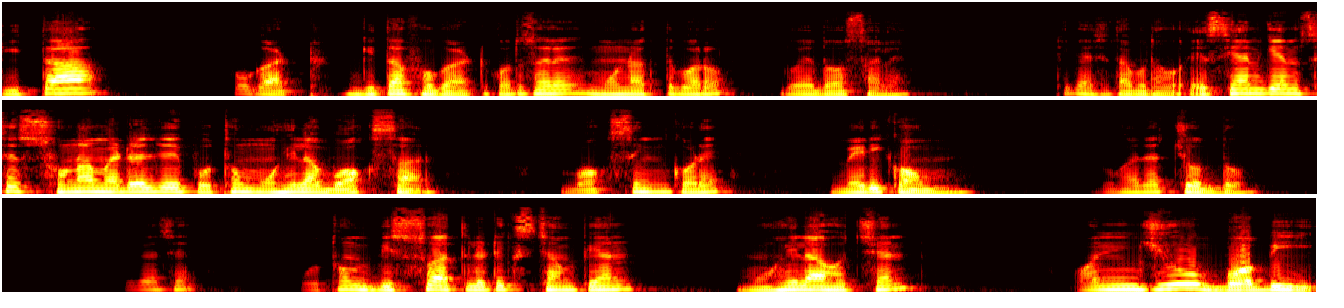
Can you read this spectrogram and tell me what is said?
গীতা ফোগাট। গীতা ফোগাট। কত সালে? মনে রাখতে পারো। দু সালে। ঠিক আছে? তারপর দেখো। এশিয়ান গেমসের সোনা মেডেল জয়ী প্রথম মহিলা বক্সার বক্সিং করে মেরি কম দু হাজার চোদ্দ। ঠিক আছে? প্রথম বিশ্ব অ্যাথলেটিক্স চ্যাম্পিয়ন মহিলা হচ্ছেন Anju Bobby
